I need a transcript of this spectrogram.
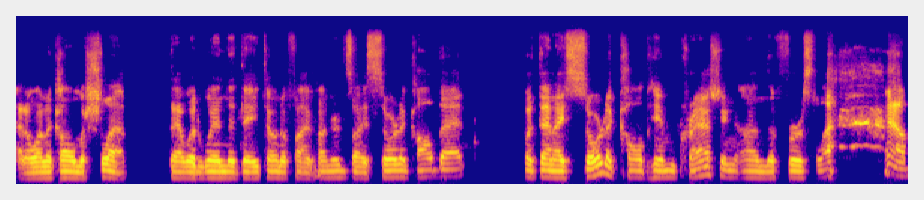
I don't want to call him a schlep that would win the Daytona 500, so I sort of called that, but then I sort of called him crashing on the first lap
